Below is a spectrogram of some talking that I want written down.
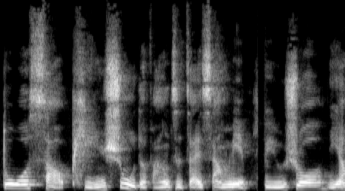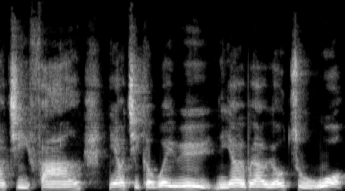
多少平数的房子在上面。比如说，你要几房，你要几个卫浴，你要不要有主卧，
